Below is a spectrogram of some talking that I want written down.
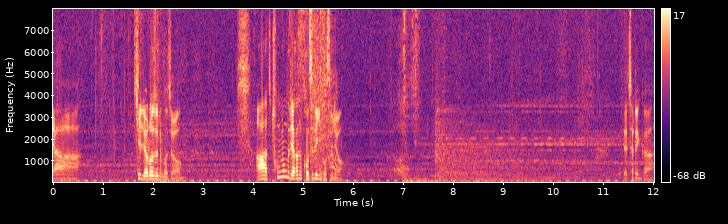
야. 길 열어주는 거죠. 아, 총명들이 약간 좀 거슬리긴 거슬려. 내 차례인가.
